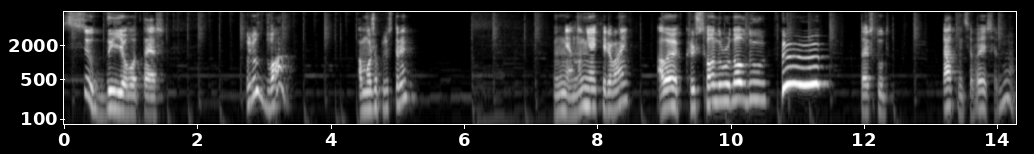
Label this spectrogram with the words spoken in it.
Сюди його теж. Плюс 2. А може плюс 3? Ні, ну не охерівай. Але Криштиану Роналду. Теж тут. П'ятниця вечір. Ну.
